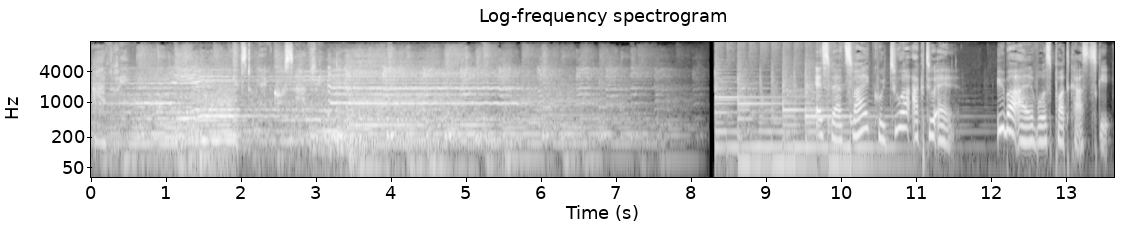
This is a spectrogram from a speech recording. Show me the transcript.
Adri, gibst du mir einen Kuss, Adri? SWR 2 Kultur aktuell. Überall, wo es Podcasts gibt.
